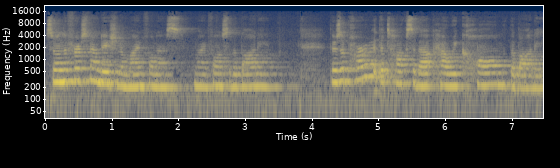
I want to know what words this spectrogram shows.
So, in the first foundation of mindfulness, mindfulness of the body, there's a part of it that talks about how we calm the body.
